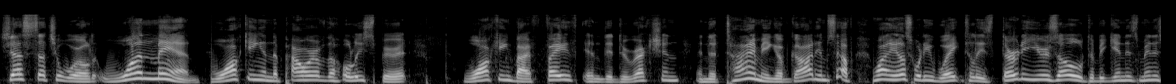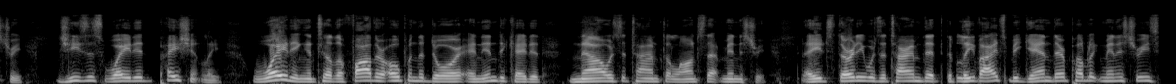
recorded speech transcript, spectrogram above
just such a world, one man walking in the power of the Holy Spirit, walking by faith in the direction and the timing of God Himself. Why else would He wait till He's 30 years old to begin His ministry? Jesus waited patiently, waiting until the Father opened the door and indicated now is the time to launch that ministry. Age 30 was the time that the Levites began their public ministries,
